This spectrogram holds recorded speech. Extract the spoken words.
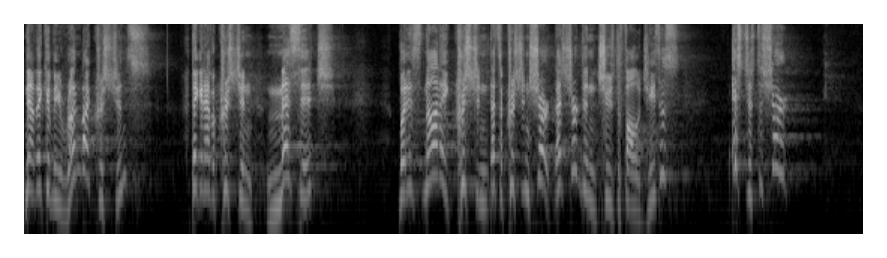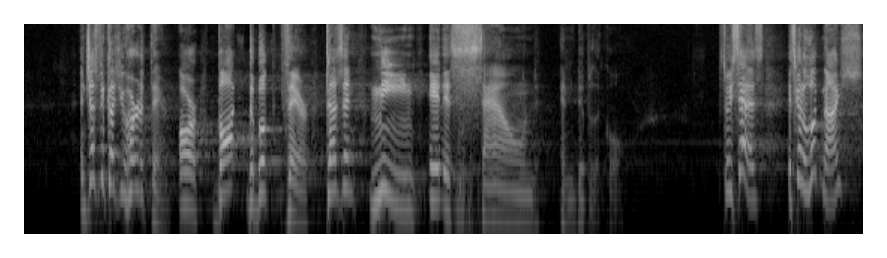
Now, they can be run by Christians, they can have a Christian message, but it's not a Christian, that's a Christian shirt. That shirt didn't choose to follow Jesus, it's just a shirt. And just because you heard it there or bought the book there doesn't mean it is sound and biblical. So he says it's going to look nice,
